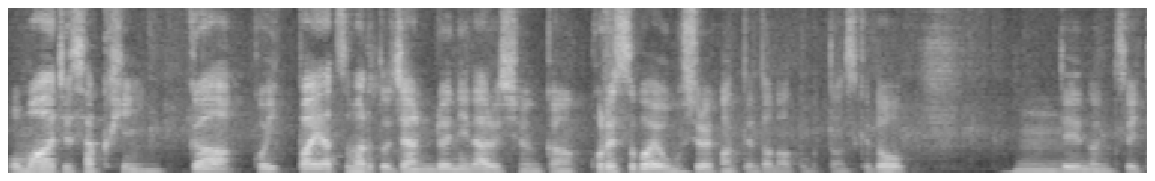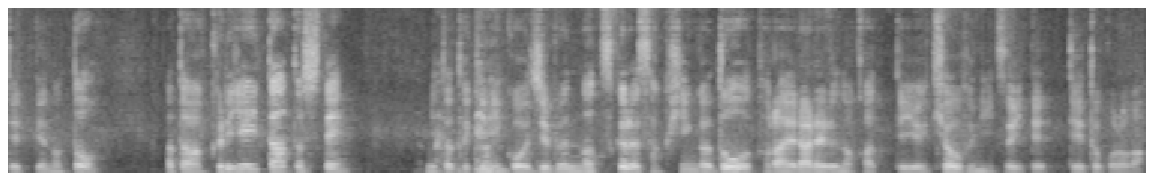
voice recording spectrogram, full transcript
オマージュ作品がこういっぱい集まるとジャンルになる瞬間これすごい面白い観点だなと思ったんですけど、うんっていうのについてっていうのとあとはクリエイターとして見た時にこう自分の作る作品がどう捉えられるのかっていう恐怖についてっていうところが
